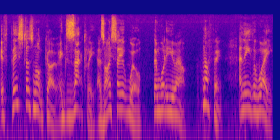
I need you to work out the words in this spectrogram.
If this does not go exactly as I say it will, then what are you out? Nothing. And either way,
